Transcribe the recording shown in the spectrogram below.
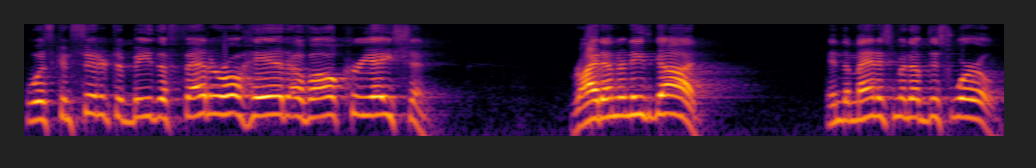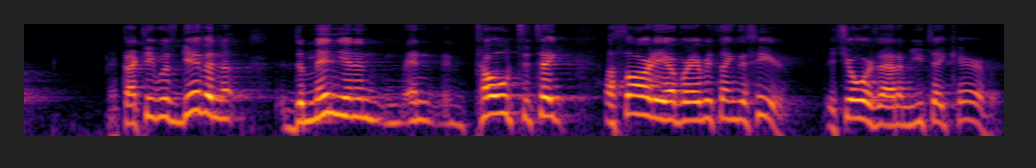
was considered to be the federal head of all creation, right underneath God in the management of this world. In fact, he was given dominion and, and, told to take authority over everything that's here. It's yours, Adam. You take care of it.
